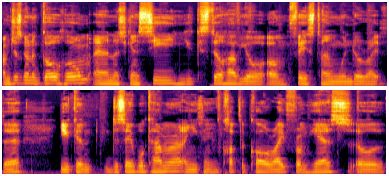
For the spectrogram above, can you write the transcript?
I'm just gonna go home, and as you can see, you still have your um FaceTime window right there. You can disable camera and you can cut the call right from here. So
